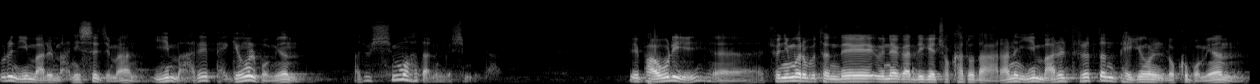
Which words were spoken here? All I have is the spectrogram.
우리는 이 말을 많이 쓰지만 이 말의 배경을 보면 아주 심오하다는 것입니다. 이 바울이 주님으로부터 내 은혜가 네게 족하도다라는 이 말을 들었던 배경을 놓고 보면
